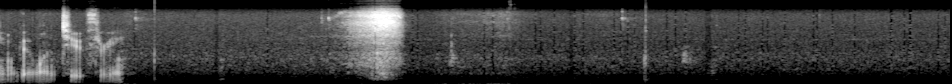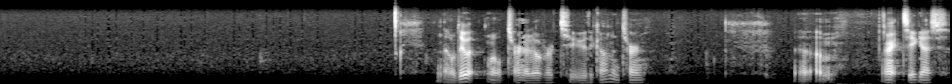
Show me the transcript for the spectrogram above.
and we'll go one, two, three. And that'll do it. We'll turn it over to the Comintern. Um, all right, see you guys.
